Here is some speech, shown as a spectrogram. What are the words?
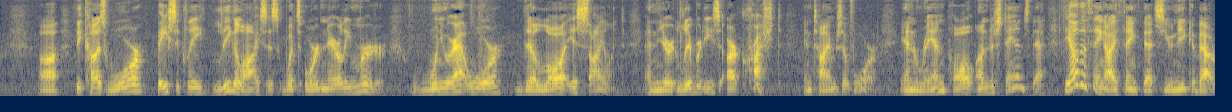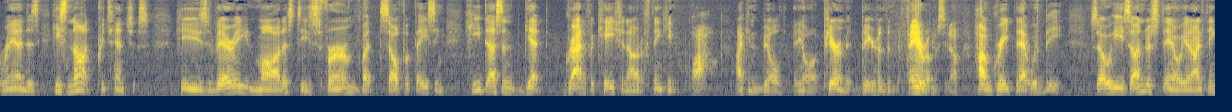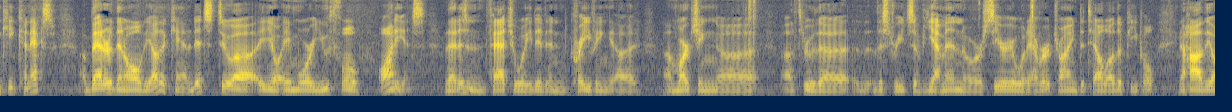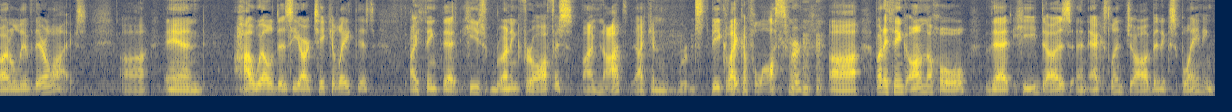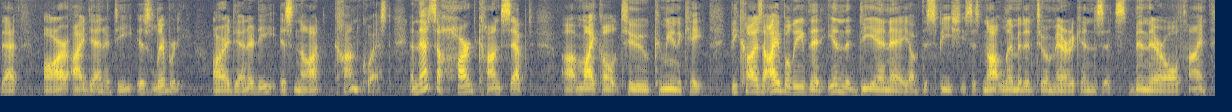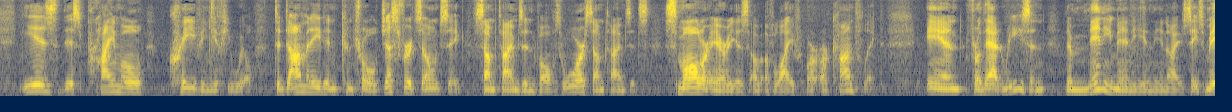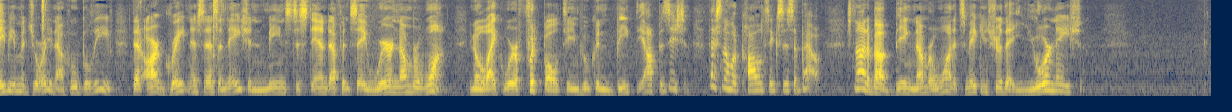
uh, because war basically legalizes what's ordinarily murder. When you're at war, the law is silent and your liberties are crushed in times of war. And Rand Paul understands that. The other thing I think that's unique about Rand is he's not pretentious. He's very modest, he's firm, but self effacing. He doesn't get gratification out of thinking, wow, I can build you know, a pyramid bigger than the pharaohs, you know, how great that would be. So he's understand. You know, I think he connects better than all the other candidates to a you know a more youthful audience that isn't infatuated and craving uh, uh, marching uh, uh, through the the streets of Yemen or Syria or whatever, trying to tell other people you know how they ought to live their lives. Uh, and how well does he articulate this? I think that he's running for office. I'm not. I can speak like a philosopher. uh, but I think, on the whole, that he does an excellent job in explaining that our identity is liberty. Our identity is not conquest. And that's a hard concept, uh, Michael, to communicate because I believe that in the DNA of the species, it's not limited to Americans, it's been there all time, is this primal craving, if you will, to dominate and control just for its own sake. Sometimes it involves war, sometimes it's smaller areas of, of life or, or conflict. And for that reason, there are many, many in the United States, maybe a majority now, who believe that our greatness as a nation means to stand up and say, we're number one. You know, like we're a football team who can beat the opposition. That's not what politics is about. It's not about being number one, it's making sure that your nation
